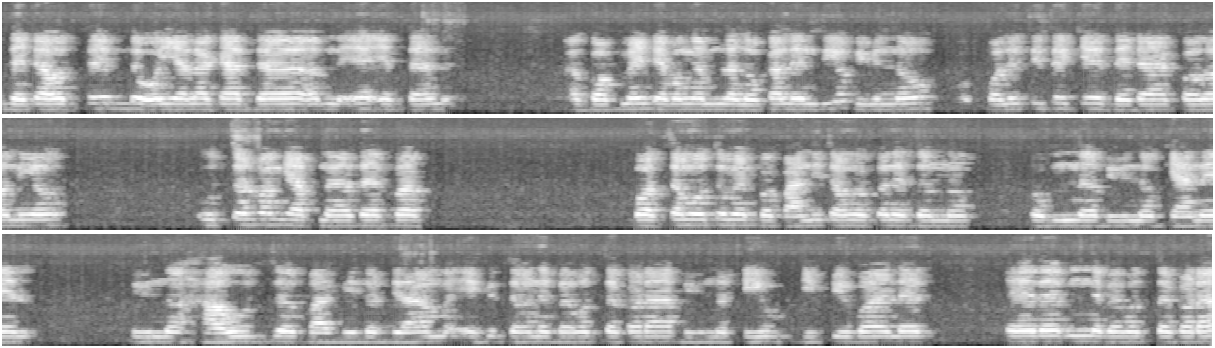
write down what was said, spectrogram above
যেটা হচ্ছে, ওই এলাকার গভর্নমেন্ট এবং আমরা লোকাল এনজিও বিভিন্ন পলিসি থেকে যেটা করণীয়। উত্তরবঙ্গে আপনাদের বা- বর্ষা মৌসুমে পানি সংরক্ষণের জন্য বিভিন্ন ক্যানেল বিভিন্ন হাউস বা বিভিন্ন ড্রাম এই ধরনের ব্যবস্থা করা বিভিন্ন টিউব ডিপ টিউবওয়েলের এর, ব্যবস্থা করা।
